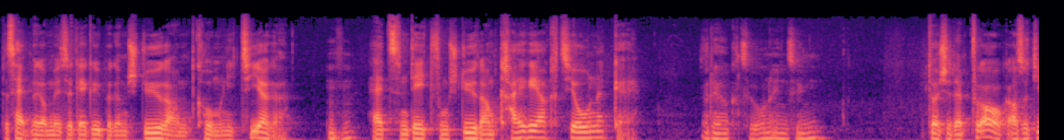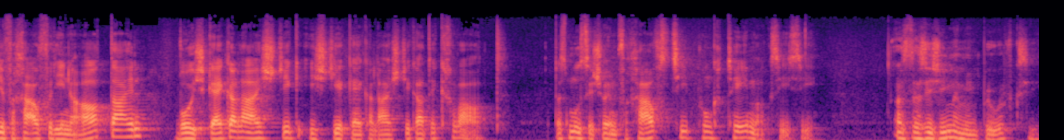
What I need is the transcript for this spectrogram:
das hat man ja müssen gegenüber dem Steueramt kommunizieren. Mhm. Hat es denn dort vom Steueramt keine Reaktionen gegeben? Reaktionen in Sinn? Das ist ja die Frage. Also die verkaufen deinen Anteil. Wo ist Gegenleistung? Ist die Gegenleistung adäquat? Das muss ja schon im Verkaufszeitpunkt Thema sein. Also das war immer mein Beruf. Gewesen.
